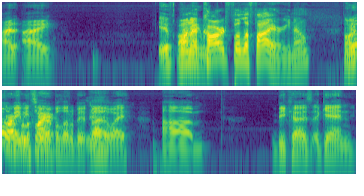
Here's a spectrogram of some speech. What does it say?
i i if On a Brian- card full of fire, you know? You On know what card made full of tear fire. up a little bit, by the way? Um, because again,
